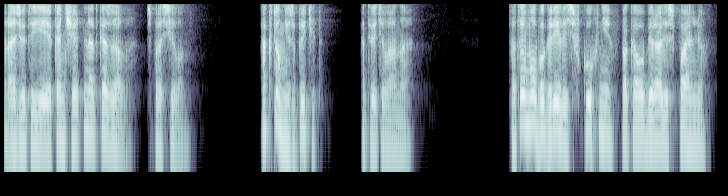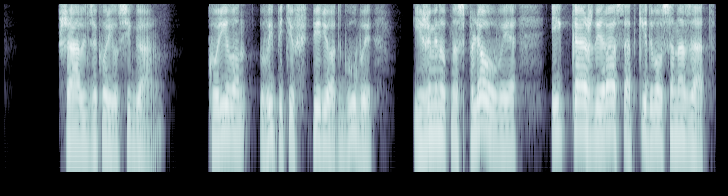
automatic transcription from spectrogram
«Разве ты ей окончательно отказала?» — спросил он. «А кто мне запретит?» — ответила она. Потом оба грелись в кухне, пока убирали спальню. Шарль закурил сигару. Курил он, выпитив вперед губы, ежеминутно сплевывая, и каждый раз откидывался назад,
